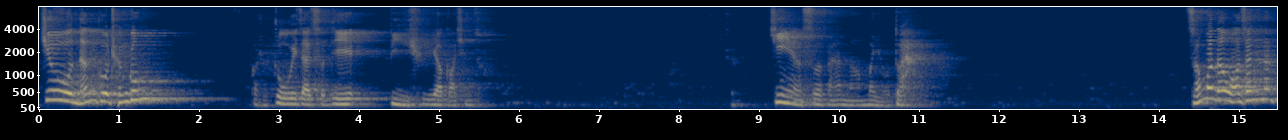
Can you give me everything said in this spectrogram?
就能够成功。可是诸位在此地必须要搞清楚，见思烦恼没有断，怎么能往生呢？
